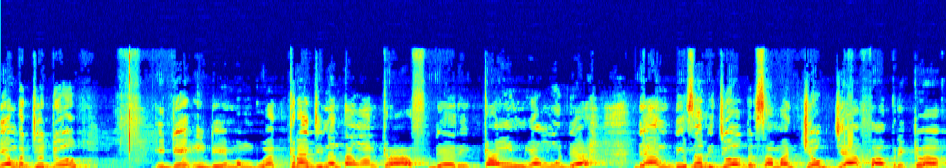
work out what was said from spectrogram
yang berjudul Ide-ide membuat kerajinan tangan craft dari kain yang mudah dan bisa dijual bersama Jogja Fabric Club.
